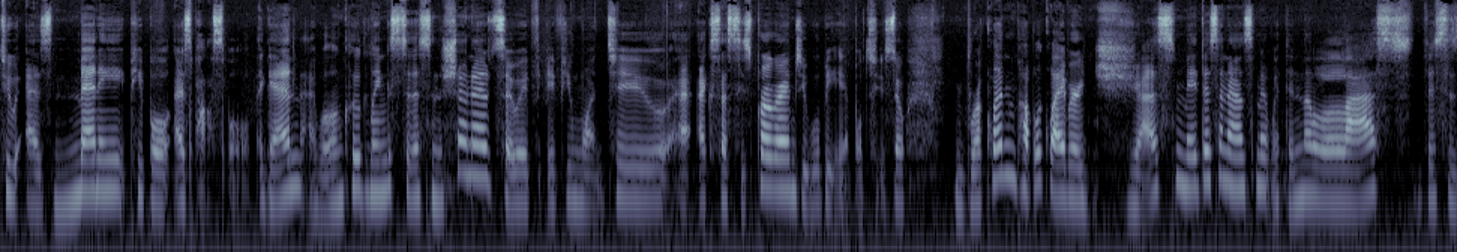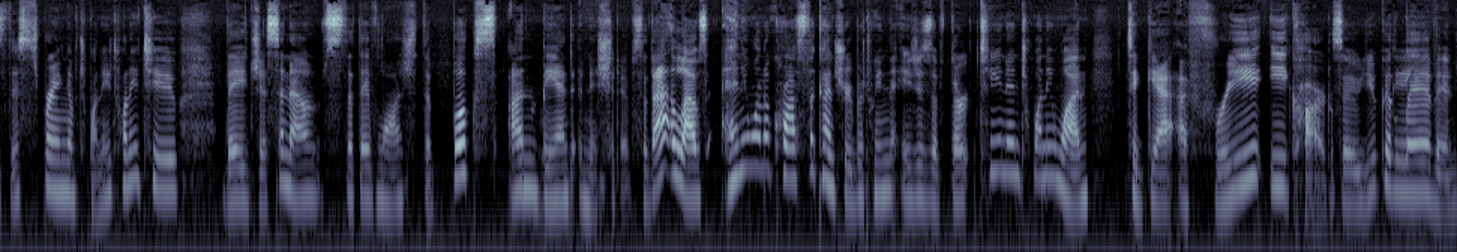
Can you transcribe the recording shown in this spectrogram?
to as many people as possible. Again, I will include links to this in the show notes. So if, if you want to access these programs, you will be able to. So, Brooklyn Public Library just made this announcement within the last, this is this spring of 2022. They just announced that they've launched the Books Unbanned Initiative. So that allows anyone across the country between the ages of 13 and 21 to get a free e card. So you could live in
